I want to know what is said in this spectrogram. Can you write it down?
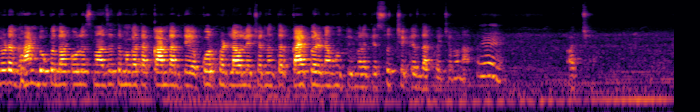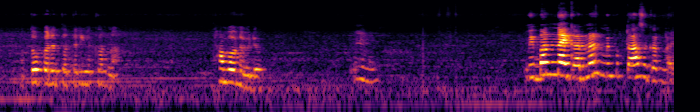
एवढं घाण डोकं दाखवलंस माझं तर मग आता कांदा ते कोरफड लावल्याच्या नंतर काय परिणाम होतो मला ते स्वच्छ केस दाखवायचे हम्म. अच्छा. तोपर्यंत तरी हे कर ना. थांबव ना व्हिडिओ. मी बंद नाही करणार मी फक्त असं करणार.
